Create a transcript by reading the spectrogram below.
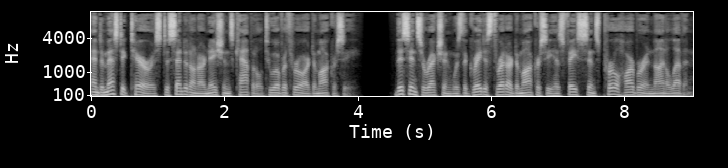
and domestic terrorists descended on our nation's capital to overthrow our democracy. This insurrection was the greatest threat our democracy has faced since Pearl Harbor and 9 11,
